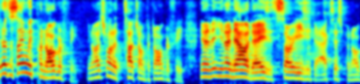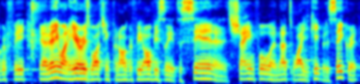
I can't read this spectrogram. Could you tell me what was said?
know, it's the same with pornography. You know, I just want to touch on pornography. You know, you know, nowadays it's so easy to access pornography. You know, if anyone here is watching pornography, obviously it's a sin and it's shameful, and that's why you keep it a secret.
